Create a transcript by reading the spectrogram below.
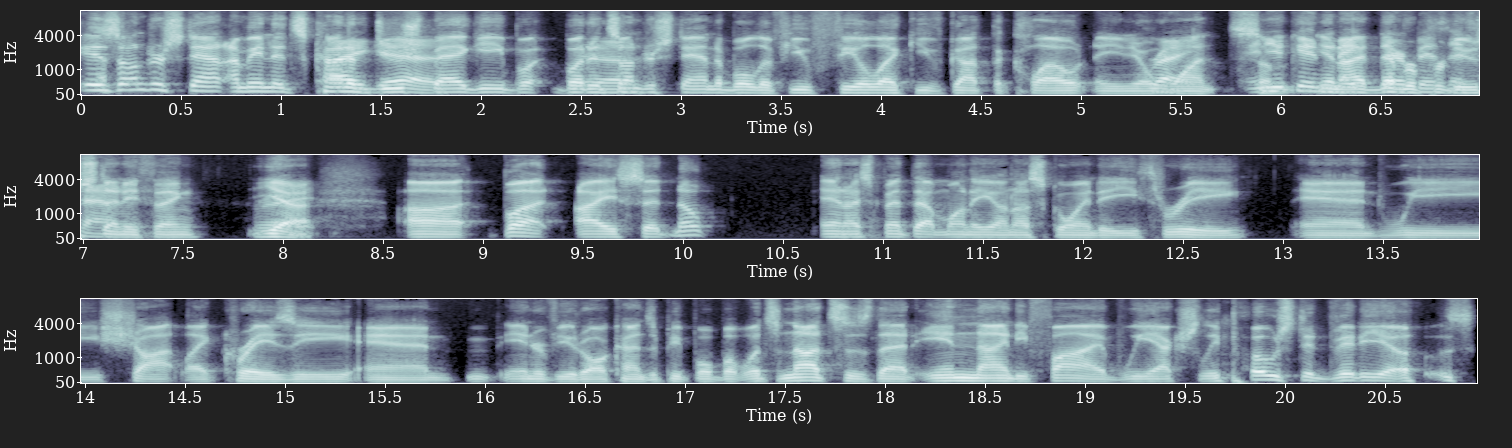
is understand I mean it's kind I of guess. douchebaggy but but it's understandable if you feel like you've got the clout and you don't Right. want some you you, can know make I'd never produced happen. anything. Right. Yeah. Uh but I said nope and I spent that money on us going to E3 and we shot like crazy and interviewed all kinds of people. But what's nuts is that in 95, we actually posted videos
